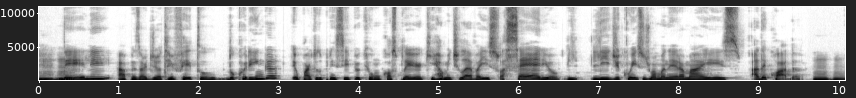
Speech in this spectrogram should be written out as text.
Uhum. dele, apesar de já ter feito do Coringa, eu parto do princípio que um cosplayer que realmente leva isso a sério li- lide com isso de uma maneira mais adequada. Uhum.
